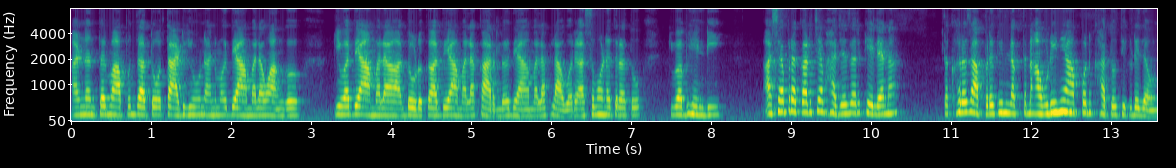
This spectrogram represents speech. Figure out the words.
आणि नंतर मग आपण जातो ताट घेऊन आणि मग ते आम्हाला वांगं किंवा द्या आम्हाला दोडका द्या आम्हाला कारलं द्या आम्हाला फ्लावर असं म्हणत राहतो किंवा भेंडी. अशा प्रकारच्या भाज्या जर केल्या ना तर खरंच अप्रतिम लागतं. आणि आवडीने आपण खातो तिकडे जाऊन.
